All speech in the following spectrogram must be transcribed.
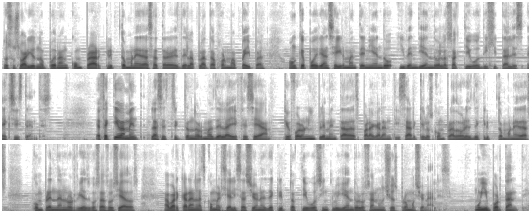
los usuarios no podrán comprar criptomonedas a través de la plataforma PayPal, aunque podrían seguir manteniendo y vendiendo los activos digitales existentes. Efectivamente, las estrictas normas de la FCA, que fueron implementadas para garantizar que los compradores de criptomonedas comprendan los riesgos asociados, abarcarán las comercializaciones de criptoactivos incluyendo los anuncios promocionales. Muy importante,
